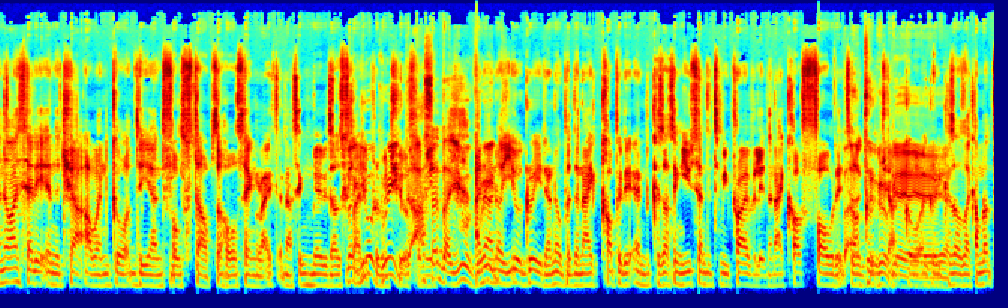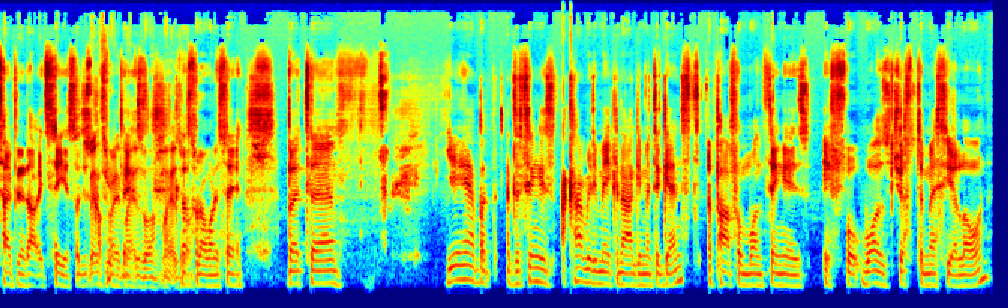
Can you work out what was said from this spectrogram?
I I know I said it in the chat. I went go at the end, full stop, the whole thing, right? And I think maybe that was slightly premature. for I me. said that you I agreed. know, I know you agreed. I know, but then I copied it, and because I think you sent it to me privately, then I co- forwarded it to the to the group, group, chat. yeah, go yeah, yeah, agree yeah. because I was like, I'm not typing it out; it's here, so just That's copy right, and might as well, might as That's what I want to say. But um, yeah, but the thing is, I can't really make an argument against. Apart from one thing is, if it was just to Messi alone,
